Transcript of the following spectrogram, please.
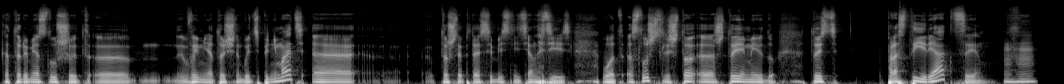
которые меня слушают, э, вы меня точно будете понимать, э, то, что я пытаюсь объяснить, я надеюсь. Вот, слушатели, что, э, что я имею в виду? То есть простые реакции, Мгм.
